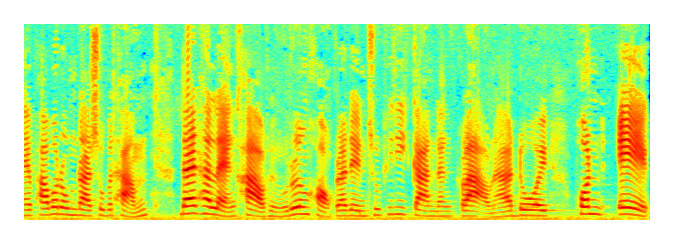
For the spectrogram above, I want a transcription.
ในพระบรมราชูปถัมภ์ได้แถลงข่าวถึงเรื่องของประเด็นชุดพิธีการดังกล่าวนะคะ โดยพลเอก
